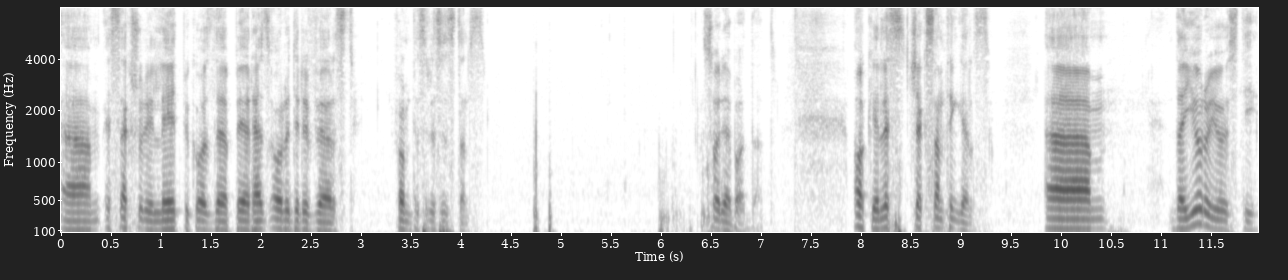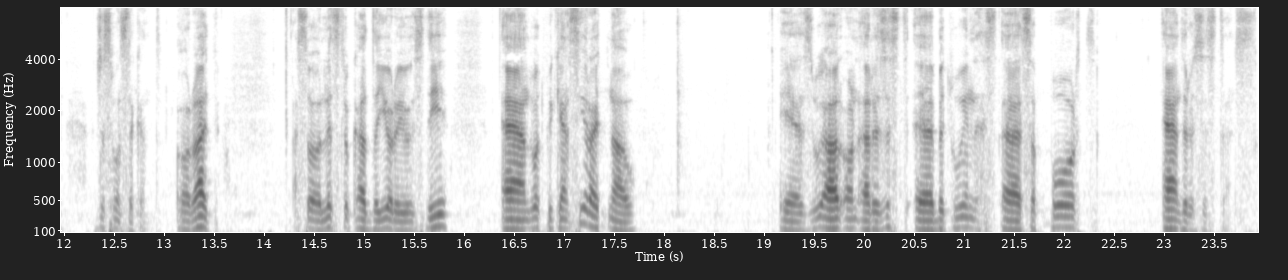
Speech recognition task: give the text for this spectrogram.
um, it's actually late because the pair has already reversed from this resistance. Sorry about that. Okay, let's check something else. Um, the Euro USD, just one second. All right. so let's look at the euro USD and what we can see right now is we are on a resist uh, between uh, support and resistance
